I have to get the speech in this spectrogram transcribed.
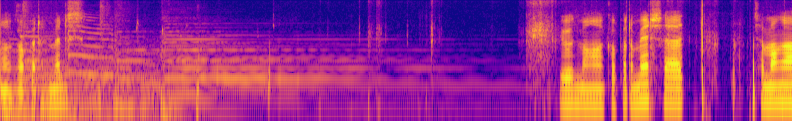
mga kaparmers yun mga kaparmers at sa mga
